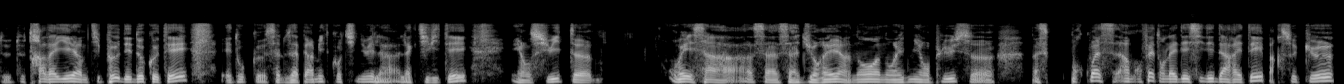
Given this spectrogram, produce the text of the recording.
de, de, travailler un petit peu des deux côtés. Et donc ça nous a permis de continuer l'activité. et ensuite, oui, ça, ça, ça, a duré un an, un an et demi en plus. parce pourquoi En fait, on a décidé d'arrêter parce que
